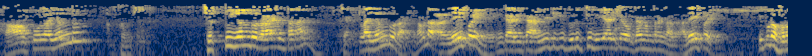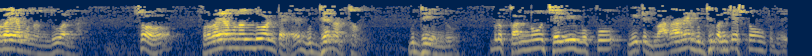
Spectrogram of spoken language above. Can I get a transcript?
కాకుల యందు హంస. చెట్టు యందు రాయంటారా చెట్ల యందు రాయి కాబట్టి అదైపోయింది ఇంకా ఇంకా అన్నిటికీ పిడుక్కి బియ్యానికి ఒకే మంత్రం కాదు. అదైపోయింది ఇప్పుడు హృదయమునందు అన్నారు. సో హృదయమునందు అంటే బుద్ధి అని అర్థం. బుద్ధి ఎందు. ఇప్పుడు కన్ను చెవి ముక్కు వీటి ద్వారానే బుద్ధి పనిచేస్తూ ఉంటుంది.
